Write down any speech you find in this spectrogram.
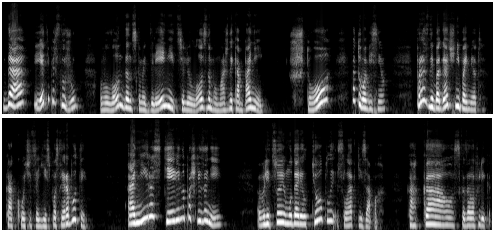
Да, я теперь служу в лондонском отделении целлюлозно-бумажной компании. Что? Потом объясню. Праздный богач не поймет, как хочется есть после работы. Они растерянно пошли за ней. В лицо ему ударил теплый сладкий запах. «Какао!» — сказала Флика.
